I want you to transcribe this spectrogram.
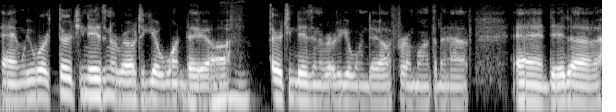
and we worked 13 days in a row to get one day off. Mm-hmm. 13 days in a row to get one day off for a month and a half, and it uh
